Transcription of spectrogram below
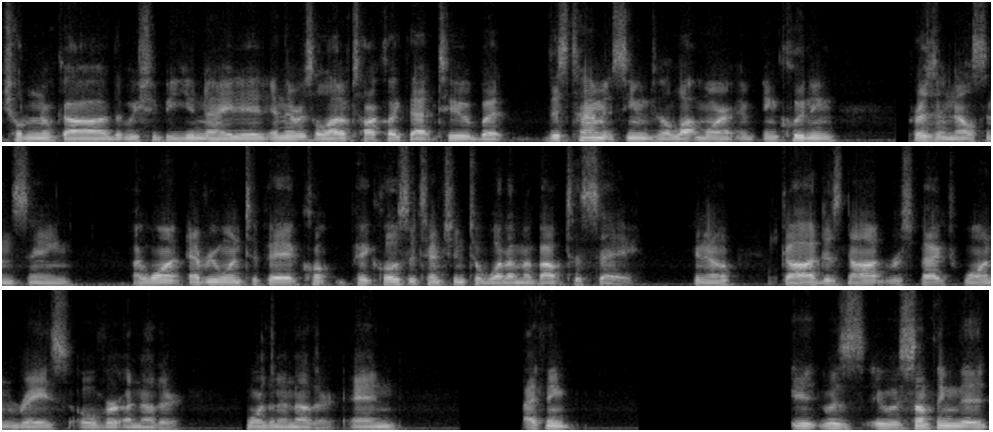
children of God, that we should be united. And there was a lot of talk like that too. But this time it seemed a lot more, including President Nelson saying, I want everyone to pay pay close attention to what I'm about to say. You know, God does not respect one race over another more than another. And I think it was it was something that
